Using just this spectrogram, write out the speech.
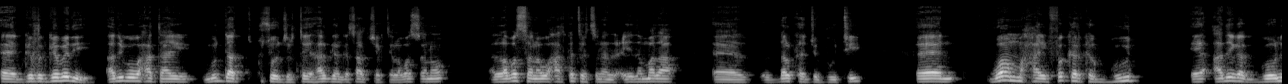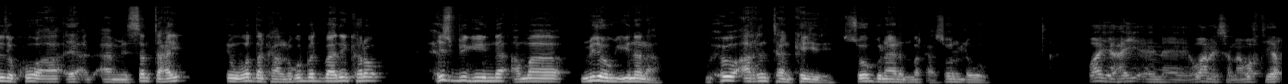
Gebagabadii adigu waxaad tahay muddaad ku soo jirtay halganka saad sheegtay laba sano laba sano waxaad ka tirsaneed ciidamada dalka jabuuti. Waa maxay fakarka guud ee adiga goonida kuwa ah ee aad aaminsan tahay in waddankan lagu badbaadin karo xisbigiinna ama midowgiinana. Muxuu arrintan ka yiri soo gunaanad markaa soona dhawow. Waa yahay waan haysanaa wakti yar.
